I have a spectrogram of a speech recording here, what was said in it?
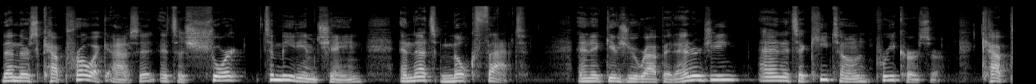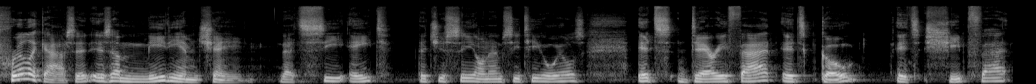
Then there's caproic acid. It's a short to medium chain, and that's milk fat. And it gives you rapid energy, and it's a ketone precursor. Caprylic acid is a medium chain. That's C8 that you see on MCT oils. It's dairy fat, it's goat, it's sheep fat.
